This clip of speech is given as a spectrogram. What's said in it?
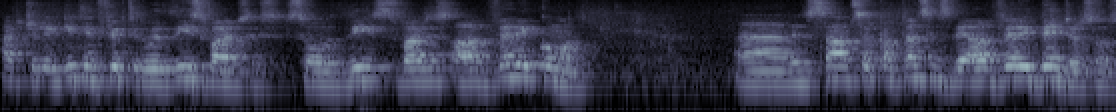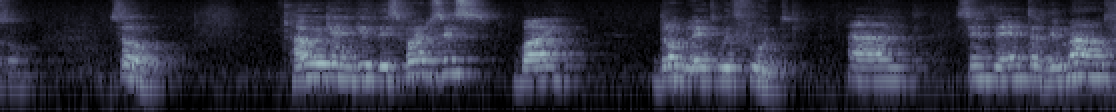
actually get infected with these viruses. So these viruses are very common. And in some circumstances they are very dangerous also. So how we can get these viruses? By droplet with food. And since they enter the mouth,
